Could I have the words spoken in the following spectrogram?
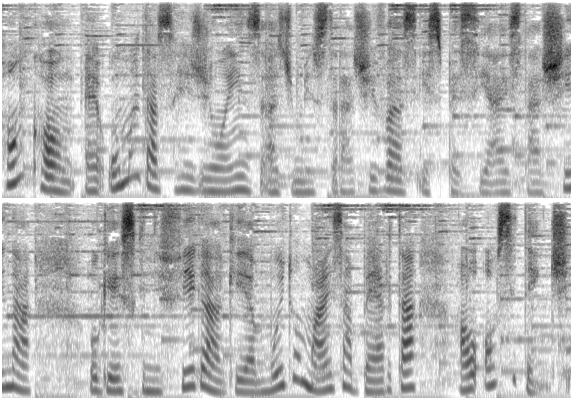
Hong Kong é uma das regiões administrativas especiais da China, o que significa que é muito mais aberta ao Ocidente.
